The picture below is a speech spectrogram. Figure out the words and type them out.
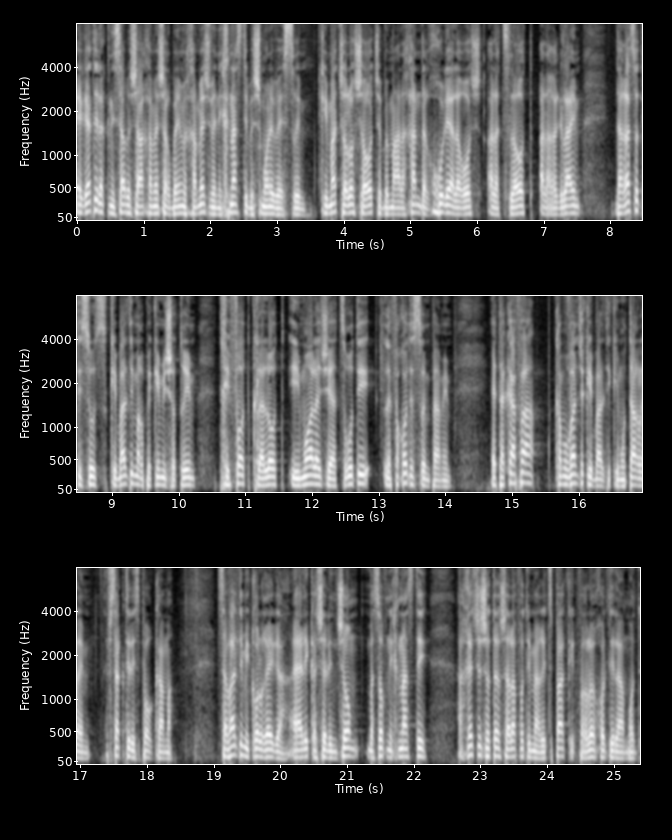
הגעתי לכניסה בשעה 5.45 ונכנסתי ב-8.20. כמעט שלוש שעות שבמהלכן דרכו לי על הראש, על הצלעות, על הרגליים. דרס אותי סוס, קיבלתי מרפקים משוטרים, דחיפות, קללות, איימו עליי שיעצרו אותי לפחות 20 פעמים. את הכאפה כמובן שקיבלתי, כי מותר להם. הפסקתי לספור כמה. סבלתי מכל רגע, היה לי קשה לנשום, בסוף נכנסתי, אחרי ששוטר שלף אותי מהרצפה, כי כבר לא יכולתי לעמוד.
